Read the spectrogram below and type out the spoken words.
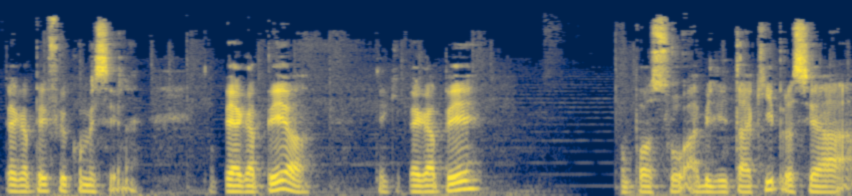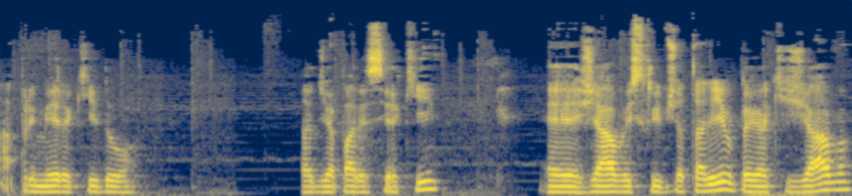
PHP foi que comecei, né? Então PHP, ó, tem aqui PHP. Então posso habilitar aqui para ser a, a, primeira aqui do de aparecer aqui. É, JavaScript já está ali, vou pegar aqui Java.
